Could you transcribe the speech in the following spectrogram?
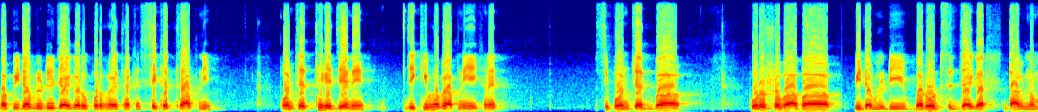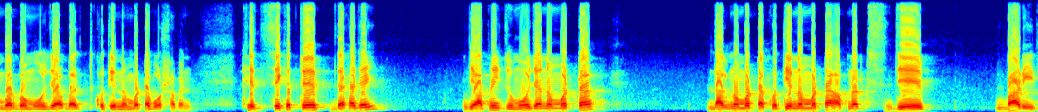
বা পিডাব্লিউডি জায়গার উপর হয়ে থাকে, সেক্ষেত্রে আপনি পঞ্চায়েত থেকে জেনে যে কীভাবে আপনি এখানে সে পঞ্চায়েত বা পৌরসভা বা পিডাব্লিউডি বা রোডসের জায়গার দাগ নম্বর বা মৌজা বা খতিয়ান নম্বরটা বসাবেন। ক্ষেত- সেক্ষেত্রে দেখা যায় যে আপনি মৌজা নম্বরটা দাগ নম্বরটা খতিয়ান নম্বরটা আপনার যে বাড়ির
